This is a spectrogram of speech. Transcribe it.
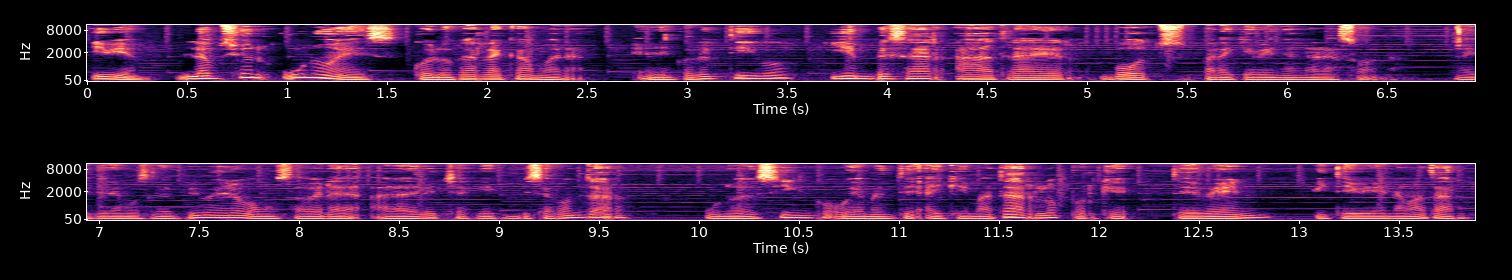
Y bien, la opción 1 es colocar la cámara en el colectivo y empezar a atraer bots para que vengan a la zona. Ahí tenemos el primero, vamos a ver a, la derecha que empieza a contar. 1 de 5, obviamente hay que matarlo porque te ven y te vienen a matar.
